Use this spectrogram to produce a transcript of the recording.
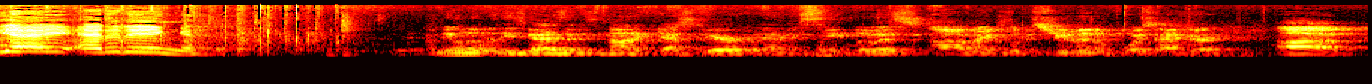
Yay, editing! I'm the only one of these guys that is not a guest here at Anime St. Louis. Uh, my name is Lucas Schudeman. I'm a voice actor. Uh,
